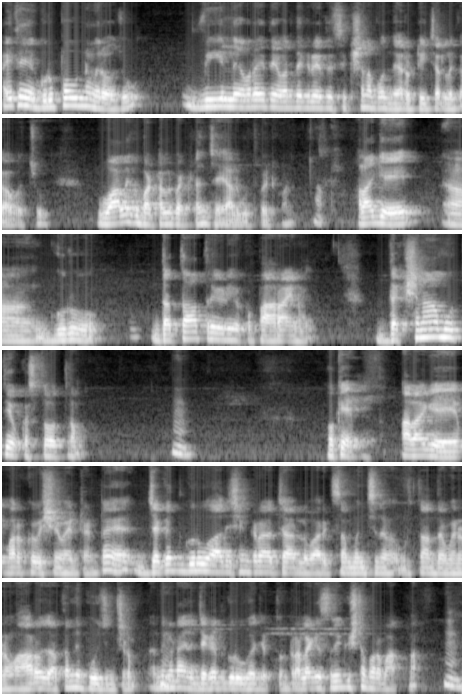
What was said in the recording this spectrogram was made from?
అయితే గురు పౌర్ణమి రోజు వీళ్ళు ఎవరైతే ఎవరి దగ్గర అయితే శిక్షణ పొందారో టీచర్లు కావచ్చు వాళ్ళకి బట్టలు పెట్టడం చేయాలి గుర్తుపెట్టుకోండి. అలాగే గురు దత్తాత్రేయుడి యొక్క పారాయణము దక్షిణామూర్తి యొక్క స్తోత్రం. ఉమ్, ఓకే అలాగే మరొక విషయం ఏంటంటే జగద్గురు ఆదిశంకరాచార్యులు వారికి సంబంధించిన వృత్తాంతం వినడం ఆ రోజు అతన్ని పూజించడం. ఎందుకంటే ఆయన జగద్గురువుగా చెప్తుంటారు. అలాగే శ్రీకృష్ణ పరమాత్మ. ఉమ్,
